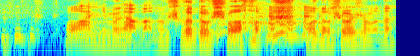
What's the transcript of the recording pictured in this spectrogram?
哇，你们俩把能说的都说了，我能说什么呢？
